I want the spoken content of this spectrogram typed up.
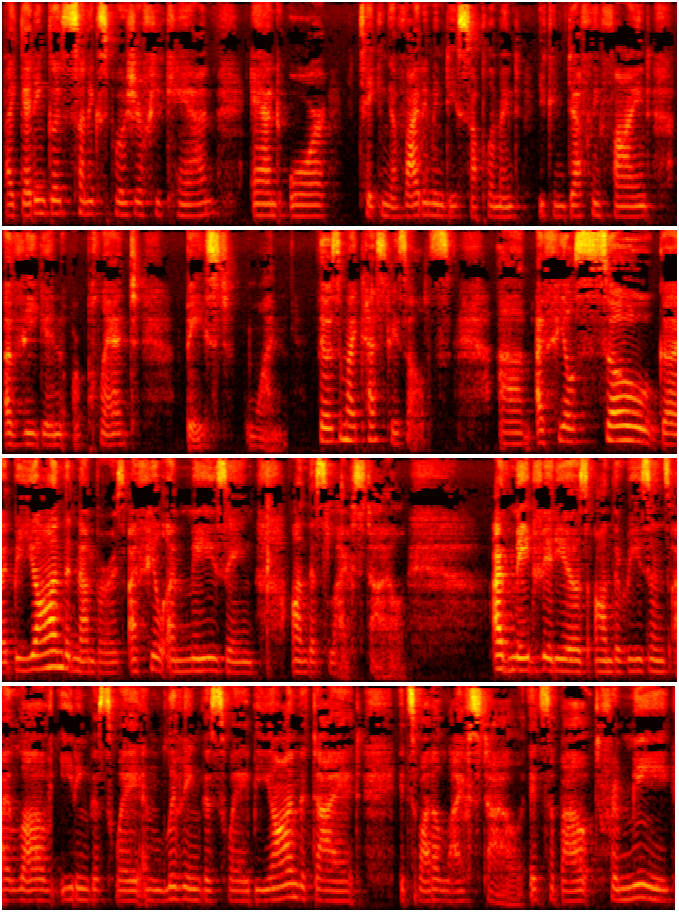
by getting good sun exposure if you can and or taking a vitamin D supplement. You can definitely find a vegan or plant-based one. Those are my test results. Um, I feel so good beyond the numbers. I feel amazing on this lifestyle. I've made videos on the reasons I love eating this way and living this way beyond the diet. It's about a lifestyle. It's about, for me,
